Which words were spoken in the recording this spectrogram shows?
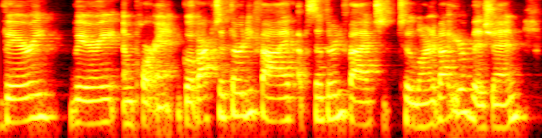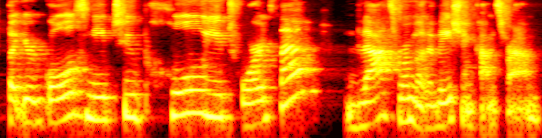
Very, very important. Go back to 35, episode 35, to, to learn about your vision, but your goals need to pull you towards them. That's where motivation comes from.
